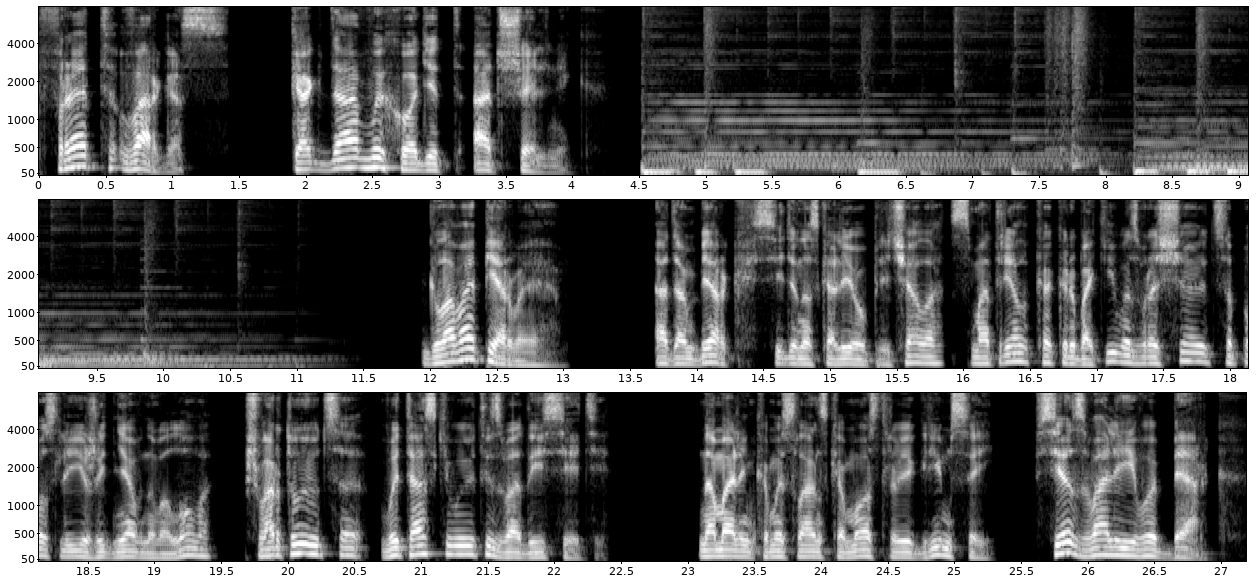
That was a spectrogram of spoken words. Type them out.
Фред Варгас. Когда выходит отшельник? Глава первая. Адамберг, сидя на скале у причала, смотрел, как рыбаки возвращаются после ежедневного лова, швартуются, вытаскивают из воды сети. На маленьком исландском острове Гримсей все звали его Берг.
